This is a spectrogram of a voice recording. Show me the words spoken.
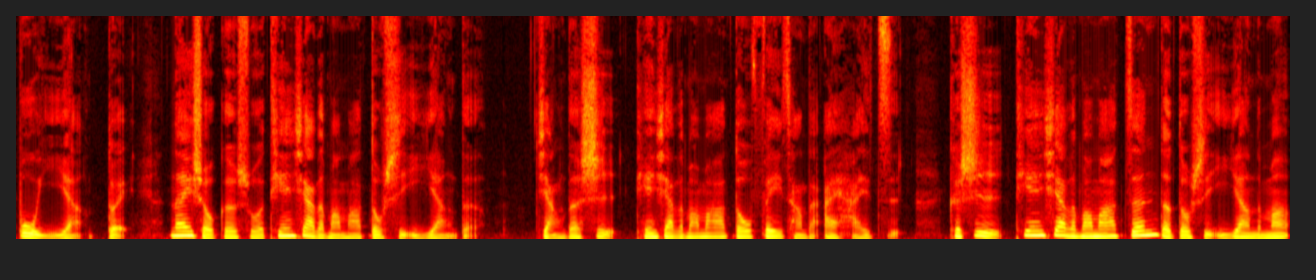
不一样。对，那一首歌说天下的妈妈都是一样的，讲的是天下的妈妈都非常的爱孩子。可是天下的妈妈真的都是一样的吗？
